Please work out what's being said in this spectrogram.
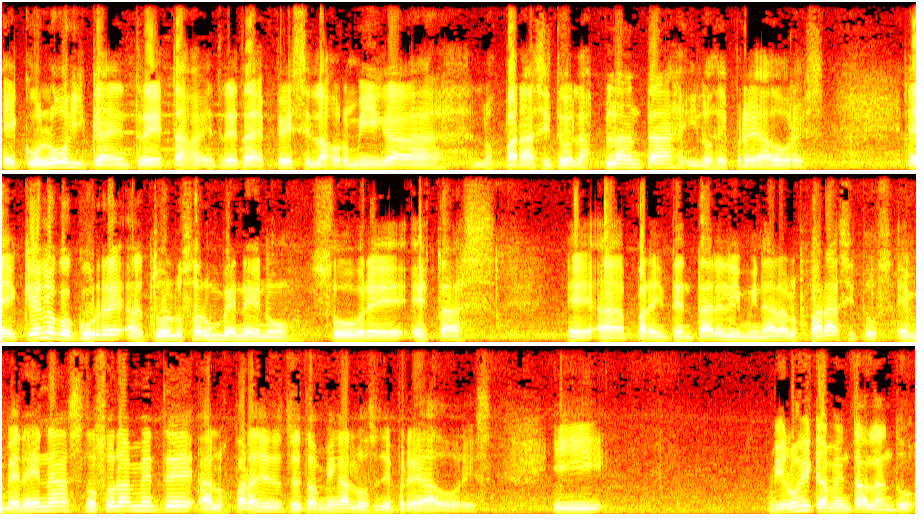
ecológica entre estas, entre estas especies, las hormigas, los parásitos de las plantas y los depredadores. Eh, ¿Qué es lo que ocurre al usar un veneno sobre estas eh, para intentar eliminar a los parásitos? Envenenas no solamente a los parásitos, sino también a los depredadores. Y biológicamente hablando,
